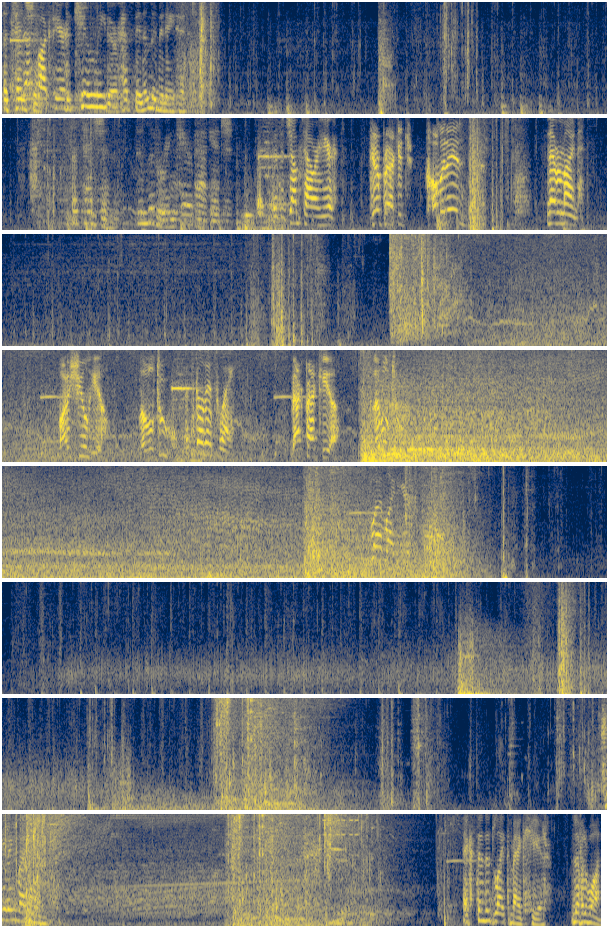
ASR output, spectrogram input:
Attention, here. the kill leader has been eliminated. Attention, delivering care package. There's a jump tower here. Care package, coming in. Never mind. Body shield here. Level 2. Let's go this way. Backpack here. Level 2. Healing my wounds. Extended light mag here. Level 1.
